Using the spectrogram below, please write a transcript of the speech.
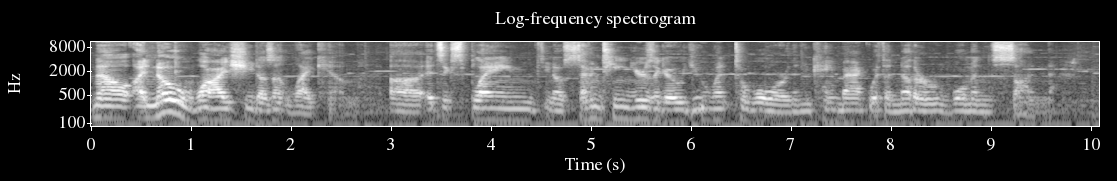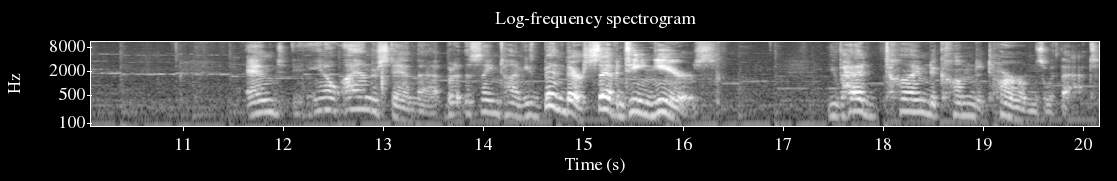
Now, I know why she doesn't like him. Uh, it's explained, you know, 17 years ago you went to war, then you came back with another woman's son. And, you know, I understand that, but at the same time, he's been there 17 years! You've had time to come to terms with that.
